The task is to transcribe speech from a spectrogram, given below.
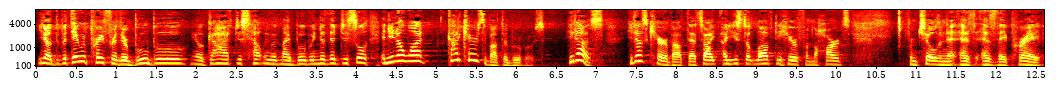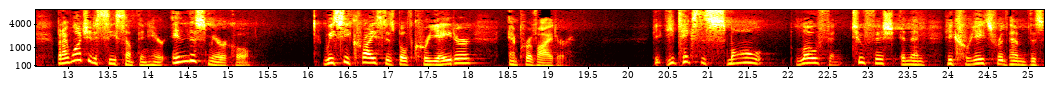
You know, but they would pray for their boo boo. You know, God, just help me with my boo boo. You know, they're just little, and you know what? God cares about their boo boos. He does. He does care about that. So I, I used to love to hear from the hearts from children as as they pray. But I want you to see something here in this miracle. We see Christ as both creator and provider. He, he takes this small loaf and two fish, and then he creates for them this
